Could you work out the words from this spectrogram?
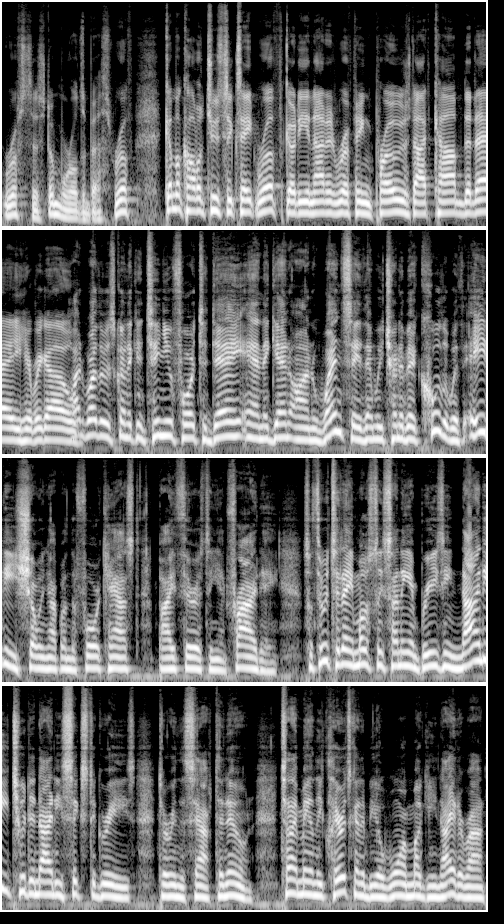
roof system, world's best roof. Come and call it 268 Roof. Go to UnitedRoofingPros.com today. Here we go. Hot weather is going to continue for today and again on Wednesday. Then we turn a bit cooler with 80 showing up on the forecast by Thursday and Friday. So through today, mostly sunny and breezy, 92 to 96 degrees during this afternoon. Tonight, mainly clear. It's going to be a warm, muggy night around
